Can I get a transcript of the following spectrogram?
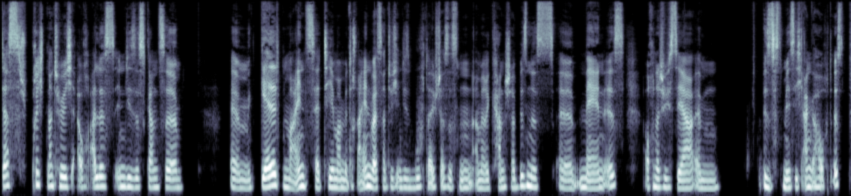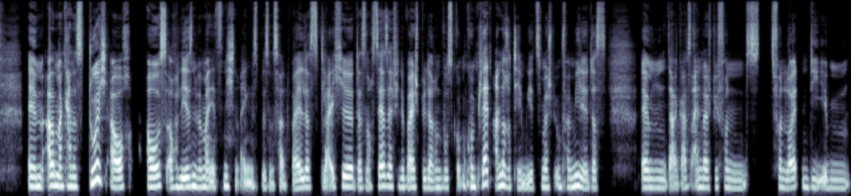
das spricht natürlich auch alles in dieses ganze ähm, Geld-Mindset-Thema mit rein, weil es natürlich in diesem Buch, dadurch, dass es ein amerikanischer Businessman ist, auch natürlich sehr ähm, businessmäßig angehaucht ist. Ähm, aber man kann es durchaus auch lesen, wenn man jetzt nicht ein eigenes Business hat, weil das Gleiche, da sind auch sehr, sehr viele Beispiele darin, wo es um komplett andere Themen geht, zum Beispiel um Familie. Das, ähm, da gab es ein Beispiel von, von Leuten, die eben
